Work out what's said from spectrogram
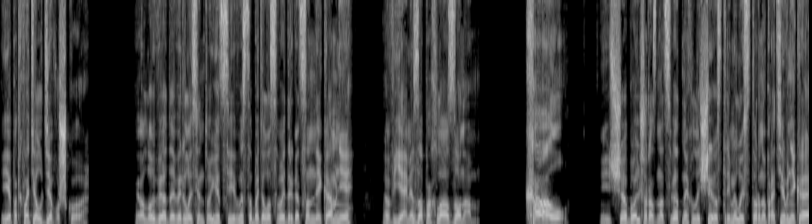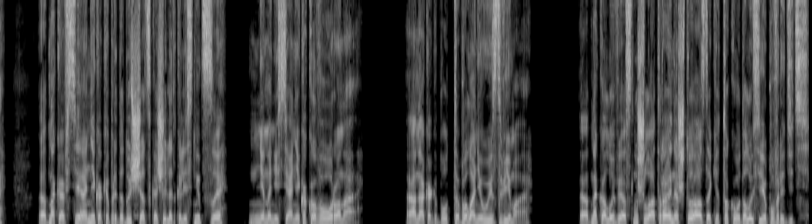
и подхватил девушку. Ловия доверилась интуиции и высвободила свои драгоценные камни. В яме запахло озоном. «Кол!» Ещё больше разноцветных лучей устремилось в сторону противника, однако все они, как и предыдущие, отскочили от колесницы, не нанеся никакого урона. Она как будто была неуязвима. Однако Лувия слышала от Райны, что Азаки Току удалось её повредить.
